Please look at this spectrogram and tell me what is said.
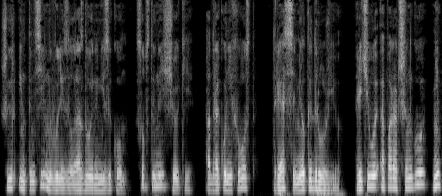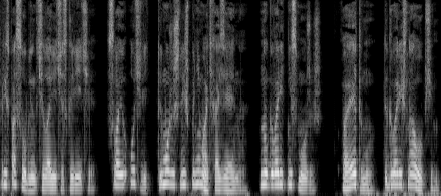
Шир интенсивно вылезал раздвоенным языком собственные щеки, а драконий хвост трясся мелкой дрожью. Речевой аппарат Шинго не приспособлен к человеческой речи. В свою очередь, ты можешь лишь понимать хозяина, но говорить не сможешь. Поэтому ты говоришь на общем.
